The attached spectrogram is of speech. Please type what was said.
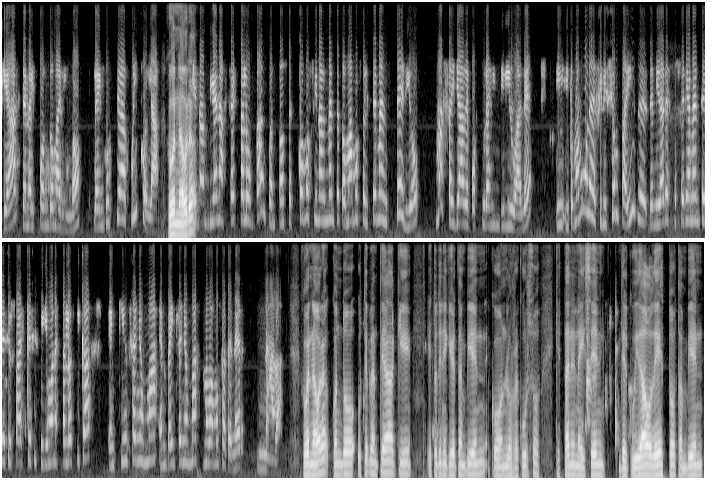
que hace en el fondo marino la industria acuícola, que también afecta a los bancos. Entonces, ¿cómo finalmente tomamos el tema en serio más allá de posturas individuales y, tomamos una definición país de, mirar esto seriamente y decir, ¿sabes qué? Si seguimos en esta lógica, en 15 años más, en 20 años más, no vamos a tener nada. Gobernadora, cuando usted plantea que esto tiene que ver también con los recursos que están en Aysén, del cuidado de estos, también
